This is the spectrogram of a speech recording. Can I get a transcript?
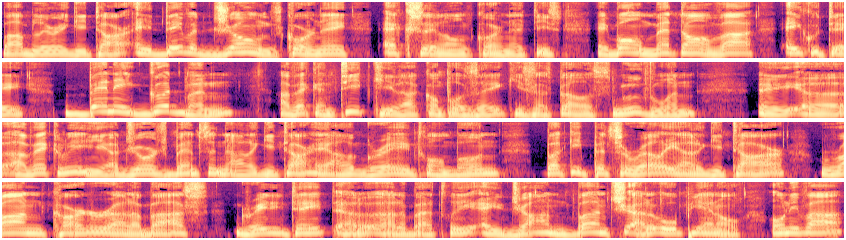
Bob Leary guitare et David Jones cornet, excellent cornettiste. Et bon, maintenant on va écouter Benny Goodman avec un titre qu'il a composé qui s'appelle Smooth One. Et euh, avec lui, il y a George Benson à la guitare et Al Gray trombone, Bucky Pizzarelli à la guitare, Ron Carter à la basse, Grady Tate à à la batterie et John Bunch au piano. On y va,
